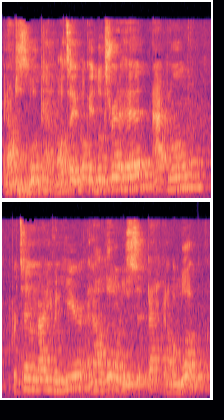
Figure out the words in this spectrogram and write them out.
and I'll just look at him. I'll tell you, okay, look straight ahead, act normal, pretend I'm not even here, and I'll literally sit back and I'll look.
